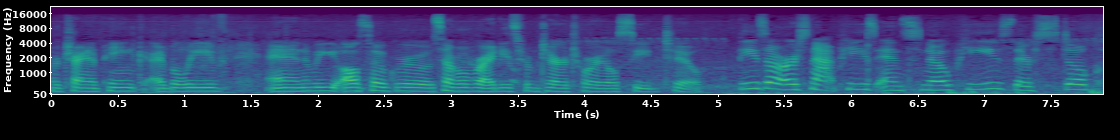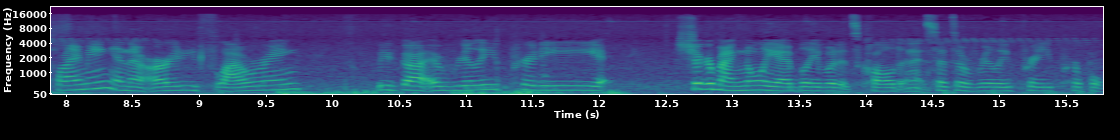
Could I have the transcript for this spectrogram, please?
or China Pink, I believe. And we also grew several varieties from Territorial Seed too. These are our snap peas and snow peas. They're still climbing and they're already flowering. We've got a really pretty sugar magnolia, I believe what it's called, and it sets a really pretty purple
